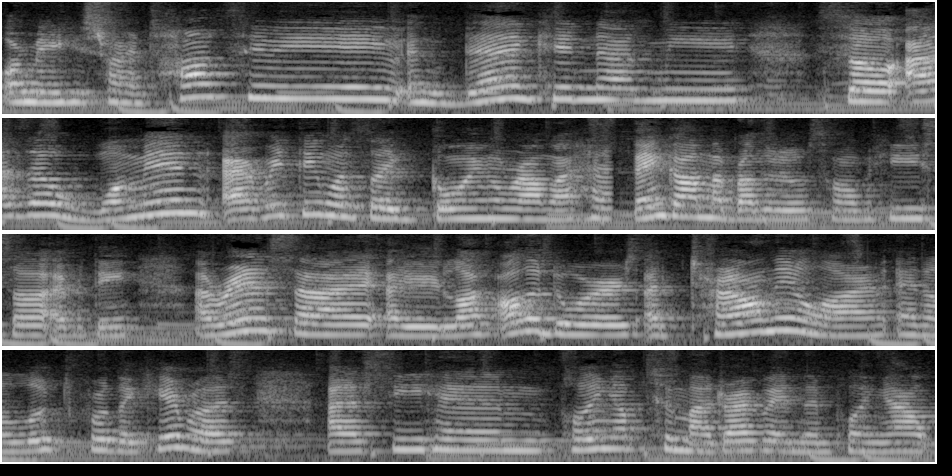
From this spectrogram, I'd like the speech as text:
or maybe he's trying to talk to me and then kidnap me so as a woman, everything was like going around my head. Thank God my brother was home. He saw everything. I ran inside, I locked all the doors, I turned on the alarm and I looked for the cameras and I see him pulling up to my driveway and then pulling out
